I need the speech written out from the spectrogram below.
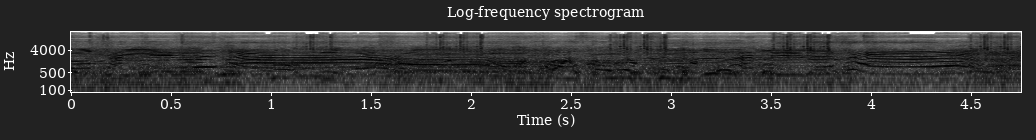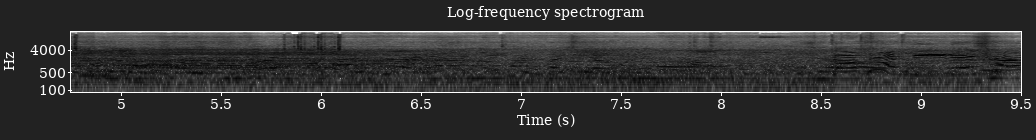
ตรงทางนี้ด้วยค่ะทางนี้ด้วยค่ะก็ทางนี้ด้วยค่ะ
